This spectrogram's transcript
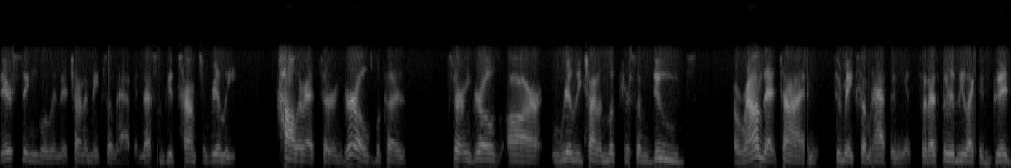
they're single and they're trying to make something happen, that's a good time to really holler at certain girls because certain girls are really trying to look for some dudes around that time to make something happen with. So that's really like a good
